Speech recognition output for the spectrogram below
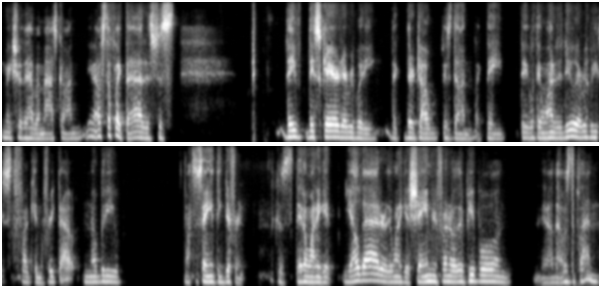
make sure they have a mask on. You know, stuff like that. It's just they they scared everybody like their job is done like they they what they wanted to do everybody's fucking freaked out nobody wants to say anything different because they don't want to get yelled at or they want to get shamed in front of other people and you know that was the plan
